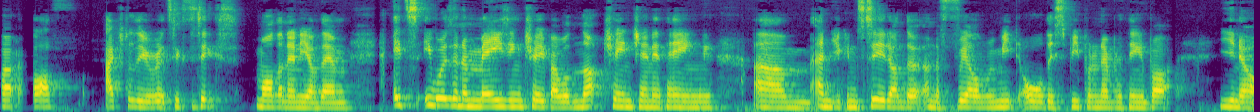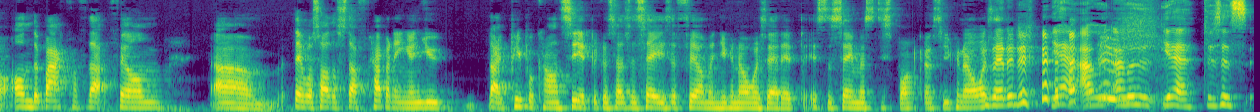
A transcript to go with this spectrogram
part of actually Route 66 more than any of them. It's it was an amazing trip. I will not change anything. Um, and you can see it on the on the film. We meet all these people and everything, but you know, on the back of that film, um, there was other stuff happening and you like people can't see it because as I say it's a film and you can always edit. It's the same as this podcast. You can always edit it. Yeah I will, I will yeah this is so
